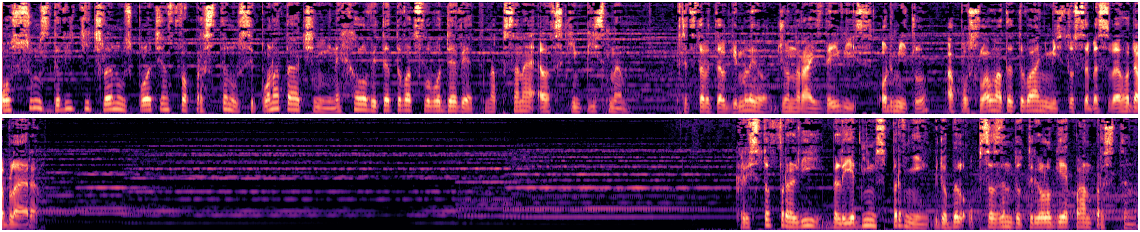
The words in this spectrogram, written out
Osm z devíti členů společenstva prstenů si po natáčení nechalo vytetovat slovo 9 napsané elfským písmem. Představitel Gimliho, John Rice Davies, odmítl a poslal na tetování místo sebe svého dubléra. Christopher Lee byl jedním z prvních, kdo byl obsazen do trilogie Pán prstenů,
